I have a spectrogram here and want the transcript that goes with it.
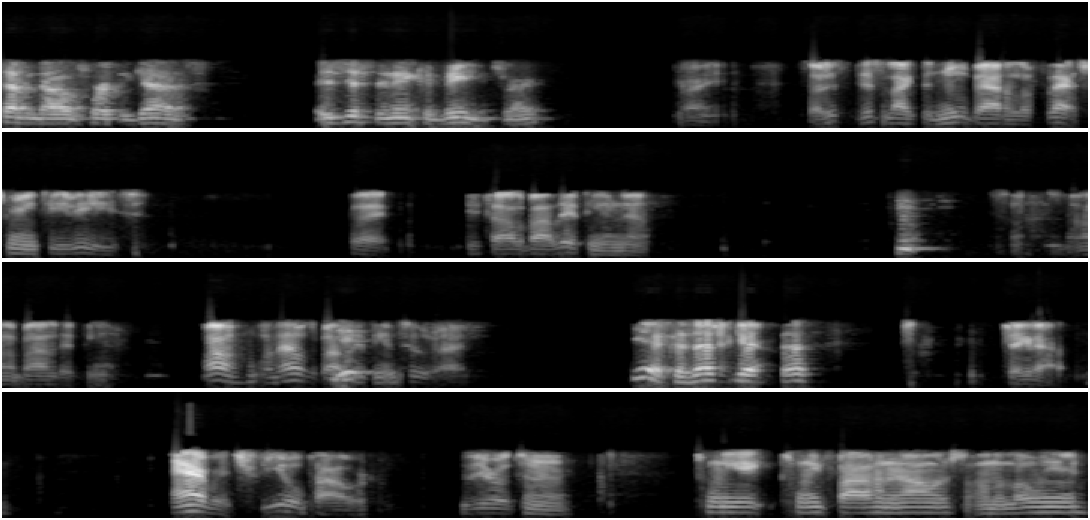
seven dollars worth of gas is just an inconvenience, right? Right. So this this is like the new battle of flat screen TVs, but it's all about lithium now. Hmm. So it's all about lithium. Oh, well, that was about Yeah. lithium too, right? Yeah, because that's Check what that's Check it out. Average fuel power, zero turn, twenty eight, twenty five hundred dollars on the low end.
